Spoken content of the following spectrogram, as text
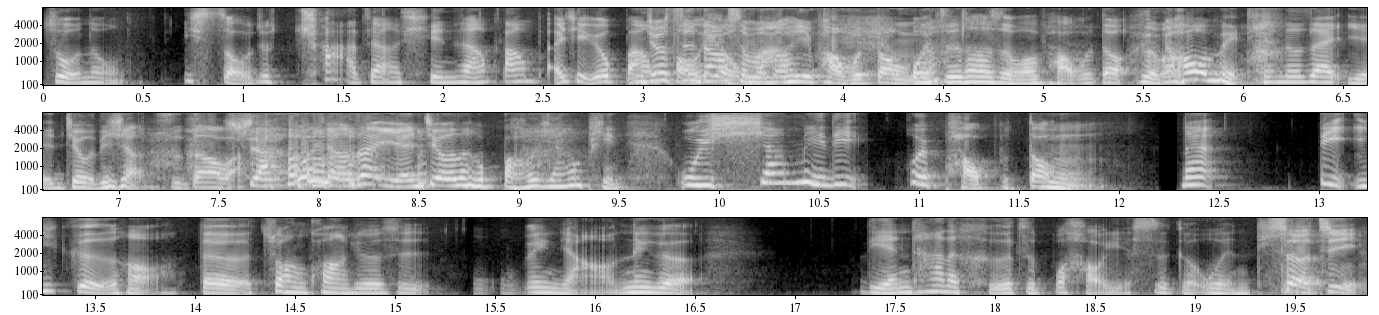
做那种。一手就唰这样牵上帮，而且又帮，你就知道什么东西跑不动。我知道什么跑不动，然后我每天都在研究。你想知道吧？我想在研究那个保养品为什么你会跑不动。嗯、那第一个哈的状况就是，我跟你讲哦，那个连它的盒子不好也是个问题。设计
